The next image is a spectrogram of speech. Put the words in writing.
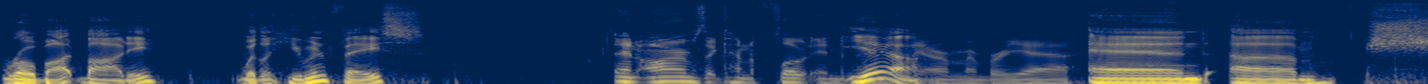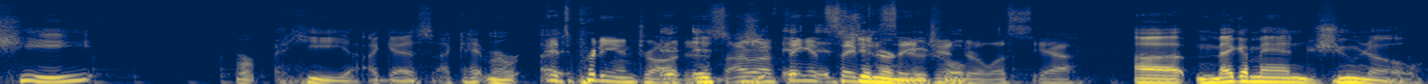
robot body with a human face, And arms that kind of float independently. Yeah. I remember. Yeah, and um, she or he, I guess I can't remember. it's pretty androgynous. it's I, think it's, it's safe to say gender-neutral. genderless. Yeah. uh, Mega Man Juno,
